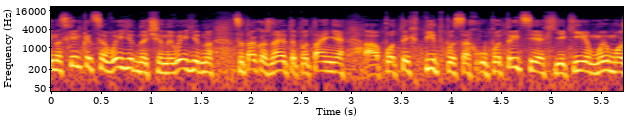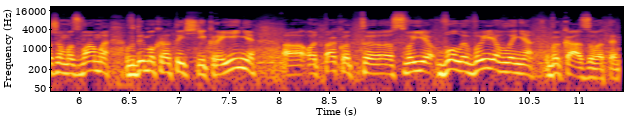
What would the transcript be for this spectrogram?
і наскільки це вигідно чи не вигідно, це також знаєте питання по тих підписах у петиціях, які ми можемо з вами в демократичній країні, от так, от е, своє волевиявлення виказувати,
